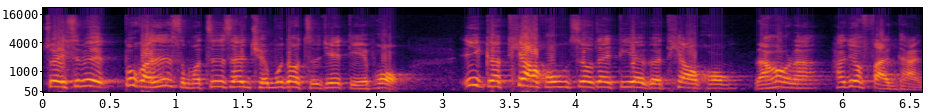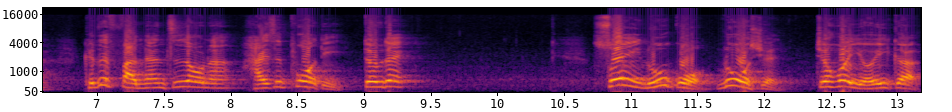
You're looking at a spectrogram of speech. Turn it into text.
所以是不是不管是什么支撑，全部都直接跌破一个跳空之后，在第二个跳空，然后呢，它就反弹。可是反弹之后呢，还是破底，对不对？所以如果落选，就会有一个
